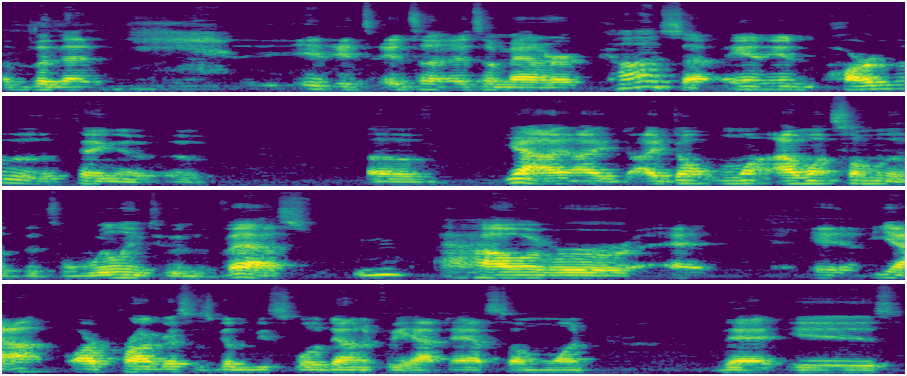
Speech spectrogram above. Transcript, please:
But that it, it's it's a it's a matter of concept, and and part of the, the thing of, of of yeah, I, I don't want I want someone that's willing to invest. Mhm. However, eh, eh, yeah, our progress is going to be slowed down if we have to have someone that is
